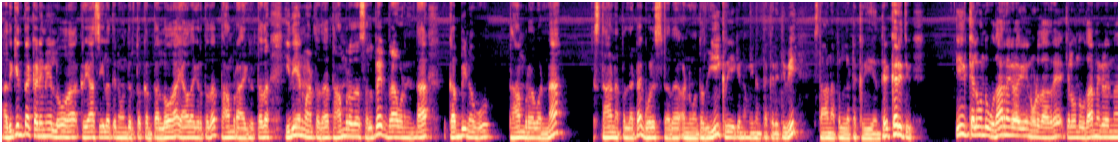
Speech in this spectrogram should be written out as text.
ಅದಕ್ಕಿಂತ ಕಡಿಮೆ ಲೋಹ, ಕ್ರಿಯಾಶೀಲತೆಯನ್ನು ಹೊಂದಿರತಕ್ಕಂಥ ಲೋಹ ಯಾವುದಾಗಿರ್ತದೆ? ತಾಮ್ರ ಆಗಿರ್ತದೆ. ಇದೇನು ಮಾಡ್ತದೆ? ತಾಮ್ರದ ಸಲ್ಫೇಟ್ ದ್ರಾವಣದಿಂದ ಕಬ್ಬಿಣವು ತಾಮ್ರವನ್ನು ಸ್ಥಾನ ಪಲ್ಲಟಗೊಳಿಸ್ತದೆ ಅನ್ನುವಂಥದ್ದು. ಈ ಕ್ರಿಯೆಗೆ ನಾವು ಏನಂತ ಕರಿತೀವಿ? ಸ್ಥಾನ ಪಲ್ಲಟ ಕ್ರಿಯೆ ಅಂತೇಳಿ ಕರಿತೀವಿ. ಈ ಕೆಲವೊಂದು ಉದಾಹರಣೆಗಳಾಗಿ ನೋಡೋದಾದರೆ, ಕೆಲವೊಂದು ಉದಾಹರಣೆಗಳನ್ನು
